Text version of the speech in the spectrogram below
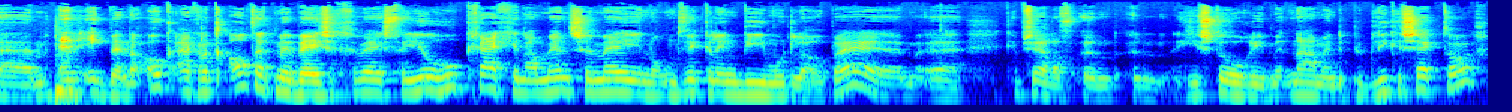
Um, en ik ben er ook eigenlijk altijd mee bezig geweest van, joh, hoe krijg je nou mensen mee in de ontwikkeling die je moet lopen? Hè? Um, uh, ik heb zelf een, een, historie, met name in de publieke sector.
